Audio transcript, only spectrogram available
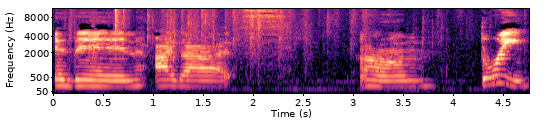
and then I got um three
